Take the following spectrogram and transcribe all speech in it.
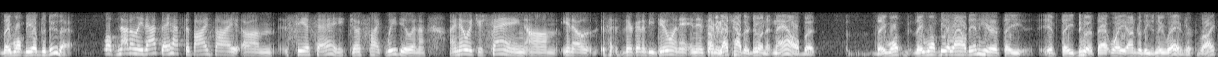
they won't be able to do that. Well, not only that, they have to abide by um CSA just like we do. And I, I know what you're saying. Um, you know, they're going to be doing it, and is I mean, that's how they're doing it now, but they won't they won't be allowed in here if they if they do it that way under these new regs, right?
